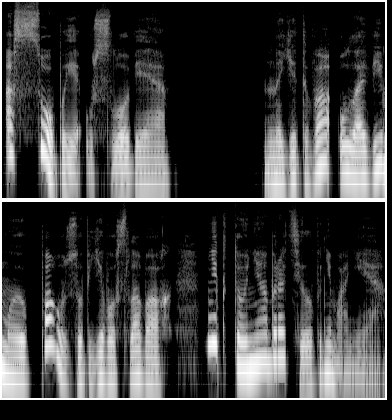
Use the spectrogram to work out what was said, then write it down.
особые условия». На едва уловимую паузу в его словах никто не обратил внимания.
